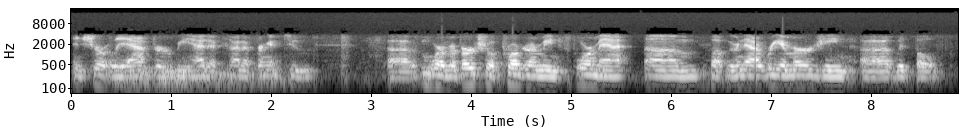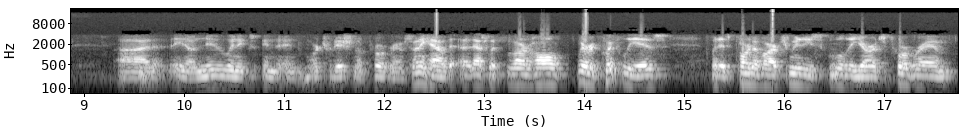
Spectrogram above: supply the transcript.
and shortly after, we had to kind of bring it to uh, more of a virtual programming format. Um, but we're now reemerging uh, with both, uh, you know, new and, ex- and, and more traditional programs. So anyhow, th- that's what Leonard Hall very quickly is. But it's part of our community school of the arts program,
